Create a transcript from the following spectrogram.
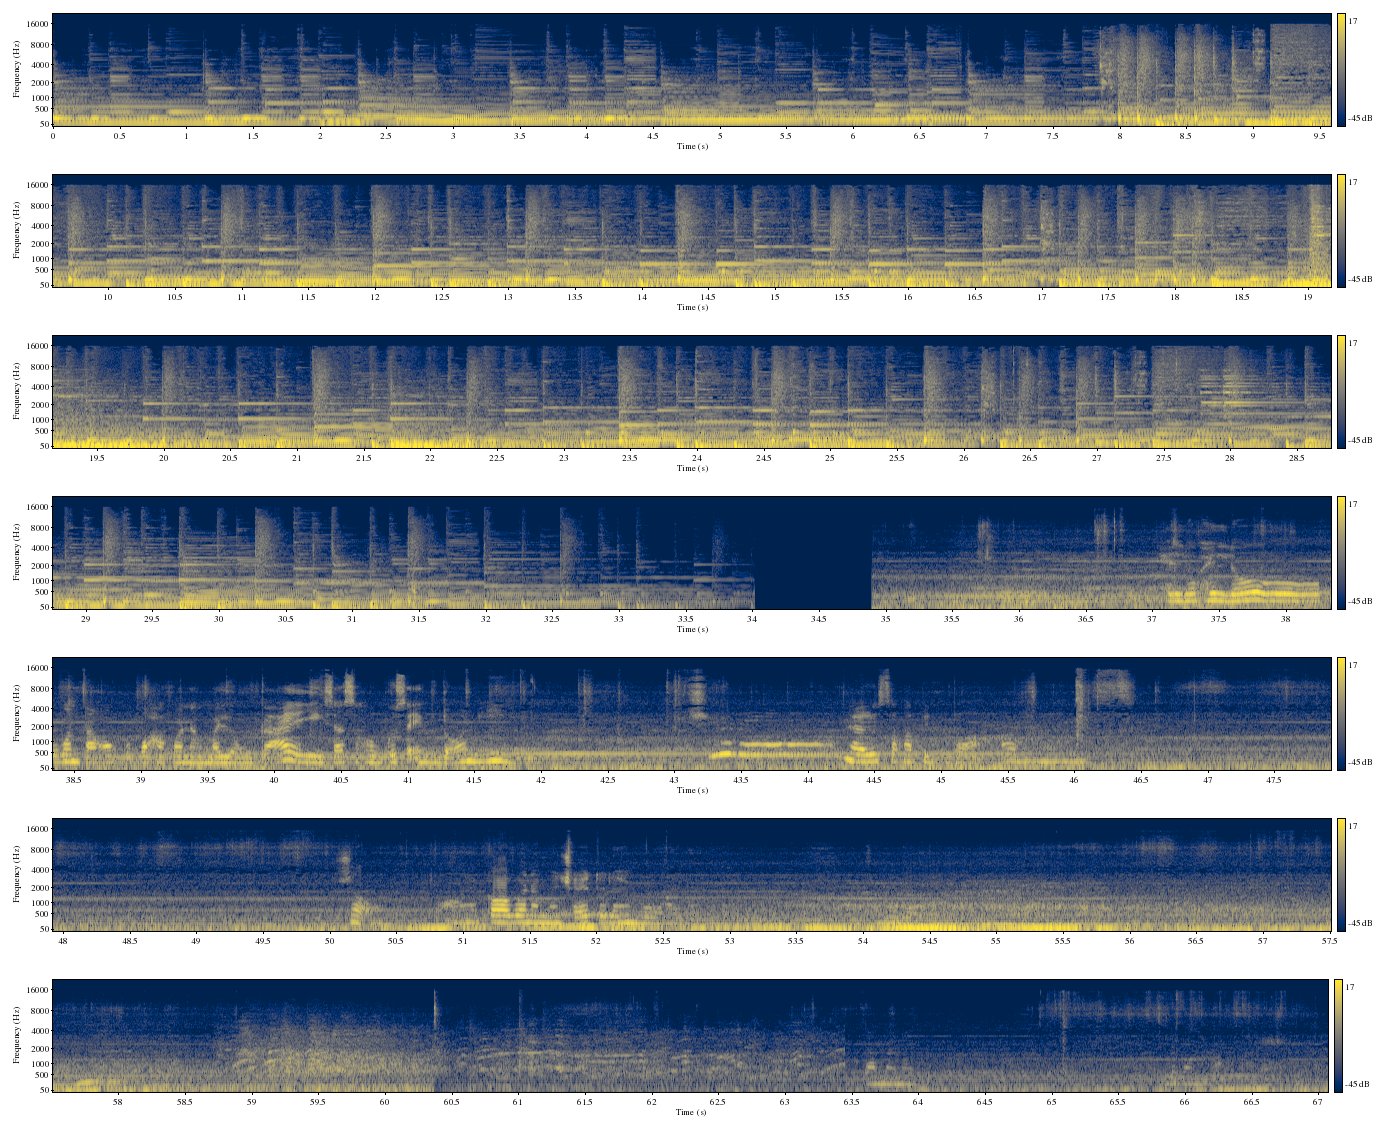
Hello, hello. Pupunta ako, kukuha ko ng malunggay. Sasahog ko sa Indomie. Chiro! Lalo sa kapitbahay. So, ay, kawawa naman siya. Ito lang yung buhay. Tama na. Dalawang tangkay. Lagyan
